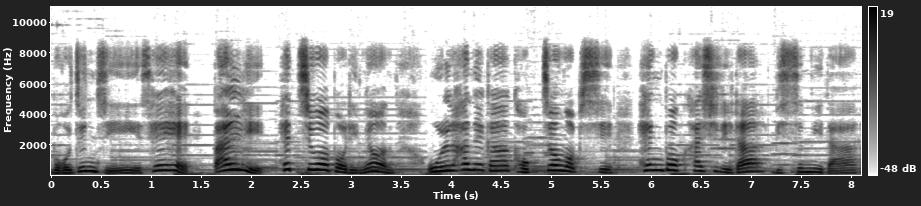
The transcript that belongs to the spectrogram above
뭐든지 새해 빨리 해치워버리면 올 한 해가 걱정 없이 행복하시리라 믿습니다.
